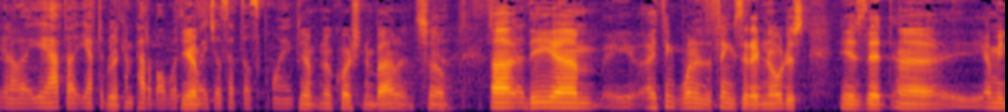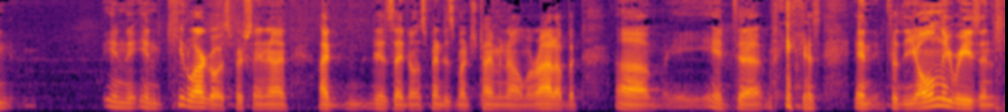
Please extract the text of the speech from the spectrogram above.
You know, you have to you have to be compatible with your wages at this point. Yep, no question about it. So, all uh, the um, I think one of the things that I've noticed is that uh, I mean, in the, in Key Largo, especially, and I, I as I don't spend as much time in Almirada, but um, it uh, because and for the only reason.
